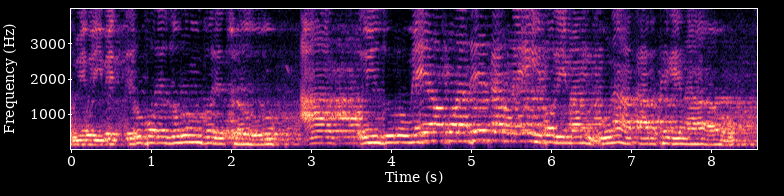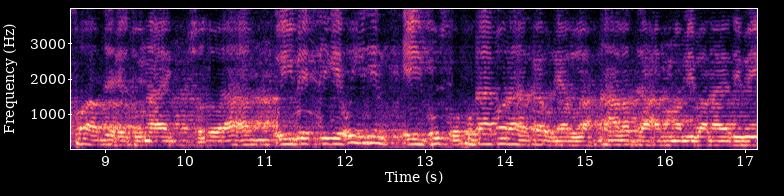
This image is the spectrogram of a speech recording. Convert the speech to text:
তুমি ওই ব্যক্তির উপরে জুলুম করেছ। আর ওই জুলুমের অপরাধের কারণে এই পরিমাণ গুণা তার থেকে নাও সব যেহেতু নাই। সুতরাং ওই ব্যক্তিকে ওই দিন এই গোস্ত ফুটা করার কারণে আল্লাহ তাআলা জাহান্নামী বানায় দিবে।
